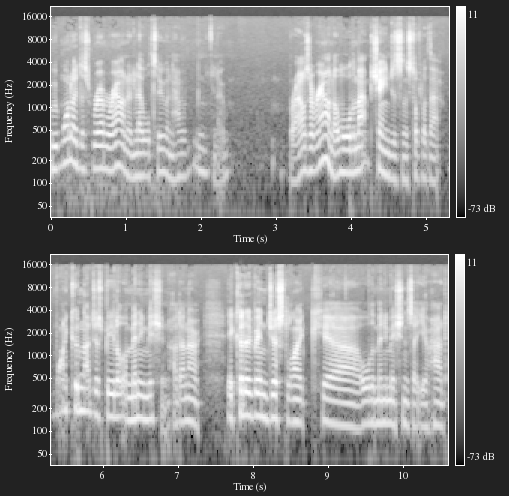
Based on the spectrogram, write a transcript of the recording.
we want to just roam around in level 2 and have, you know, browse around all the map changes and stuff like that. Why couldn't that just be a little mini mission? I don't know. It could have been just like uh, all the mini missions that you had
